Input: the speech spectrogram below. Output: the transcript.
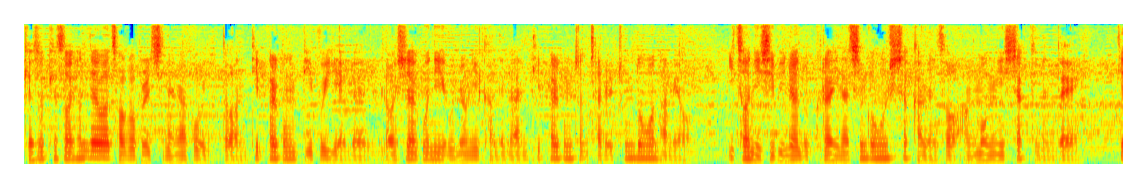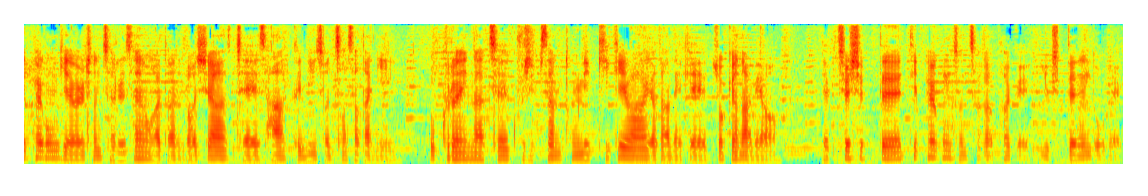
계속해서 현대화 작업을 진행하고 있던 T-80 BVM은 러시아군이 운용이 가능한 T-80 전차를 총동원하며 2022년 우크라이나 침공을 시작하면서 악몽이 시작되는데 T-80 계열 전차를 사용하던 러시아 제4 근위 전차 사단이 우크라이나 제93 독립기계화 여단에게 쫓겨나며 170대 T-80 전차가 파괴, 60대는 노획.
